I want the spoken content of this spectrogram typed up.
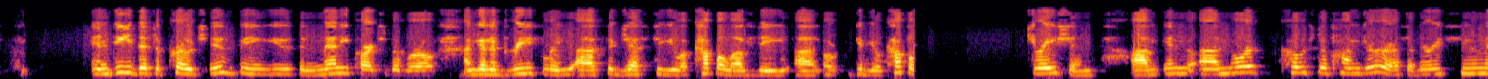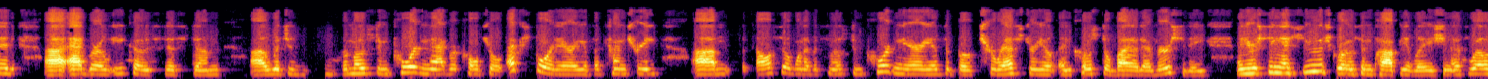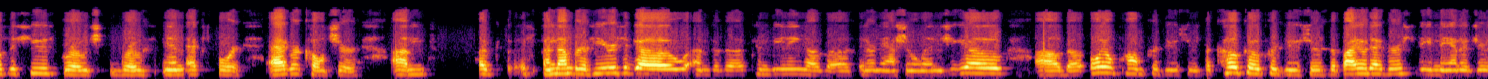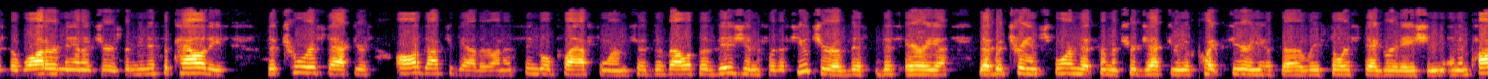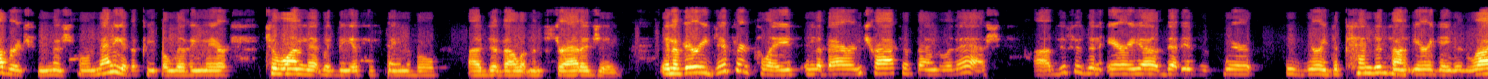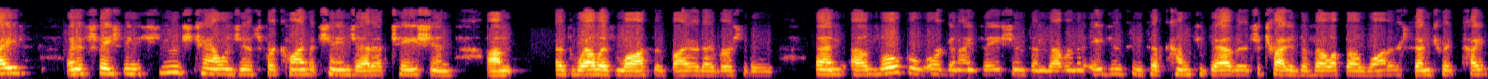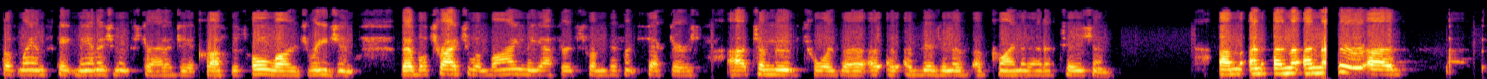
Indeed, this approach is being used in many parts of the world. I'm going to briefly uh, suggest to you a couple of the, uh, or give you a couple of illustrations. Um, in uh, north coast of Honduras, a very humid uh, agro-ecosystem, uh, which is the most important agricultural export area of the country, um, also one of its most important areas of both terrestrial and coastal biodiversity. And you're seeing a huge growth in population as well as a huge growth, growth in export agriculture. Um, a, a, number of years ago, under the convening of an international NGO, uh, the oil palm producers, the cocoa producers, the biodiversity managers, the water managers, the municipalities, the tourist actors all got together on a single platform to develop a vision for the future of this, this area that would transform it from a trajectory of quite serious uh, resource degradation and impoverishment for many of the people living there to one that would be a sustainable uh, development strategy. In a very different place, in the Barind Tract of Bangladesh, uh, this is an area that is where is very dependent on irrigated rice, and is facing huge challenges for climate change adaptation um, as well as loss of biodiversity. And uh, local organizations and government agencies have come together to try to develop a water-centric type of landscape management strategy across this whole large region that will try to align the efforts from different sectors uh, to move towards a, a, a vision of, of, climate adaptation. Um, an, an, another uh,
